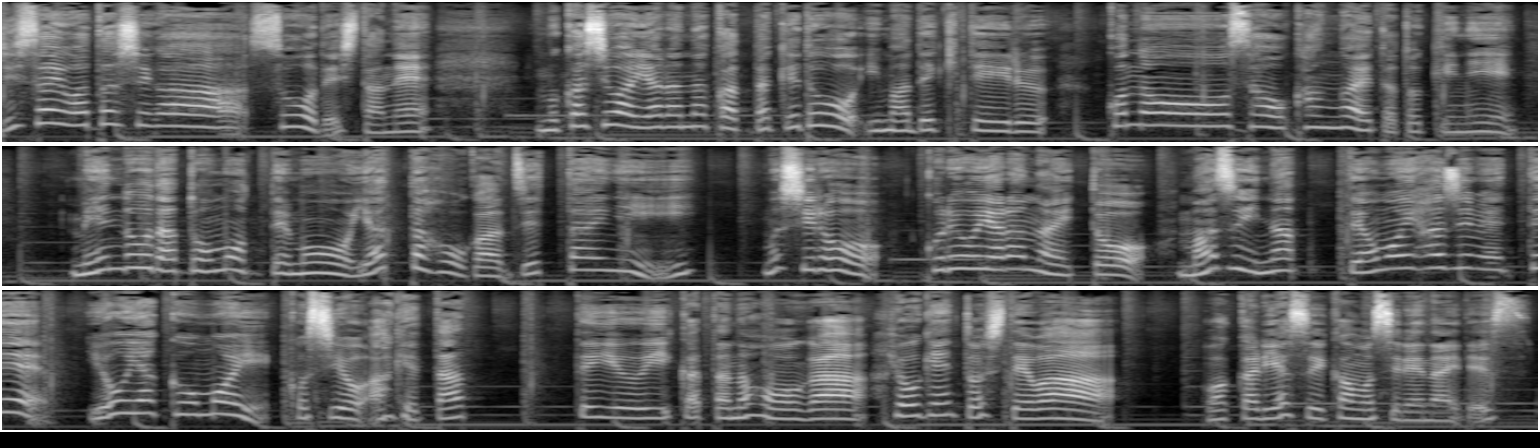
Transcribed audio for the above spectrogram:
実際私がそうでしたね。昔はやらなかったけど今できている。この差を考えた時に面倒だと思ってもやった方が絶対にいいむしろこれをやらないとまずいなって思い始めてようやく重い腰を上げたっっていう言い方の方が表現としては分かりやすいかもしれないです。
